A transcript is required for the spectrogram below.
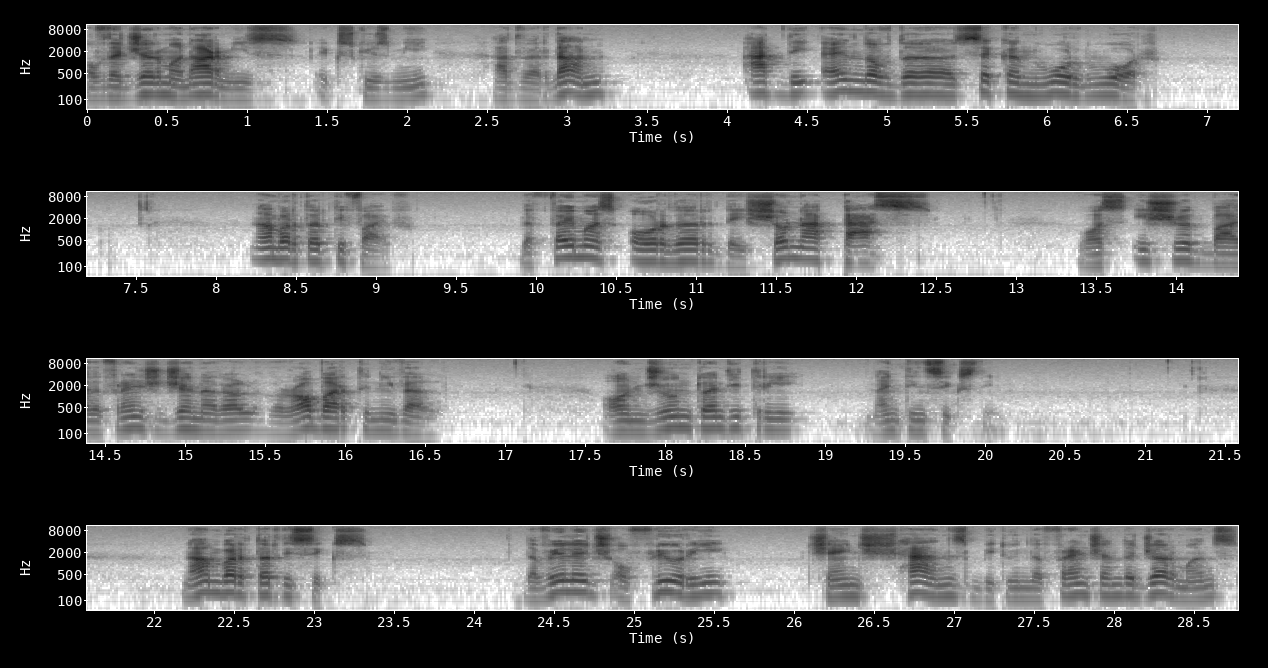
of the German armies, excuse me, at Verdun, at the end of the Second World War. Number 35. The famous order shall not pass was issued by the French general Robert Nivelle on June 23, 1916. Number 36. The village of Fleury changed hands between the French and the Germans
